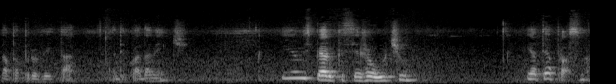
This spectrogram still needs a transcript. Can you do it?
Dá para aproveitar adequadamente. E eu espero que seja útil. E até a próxima.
